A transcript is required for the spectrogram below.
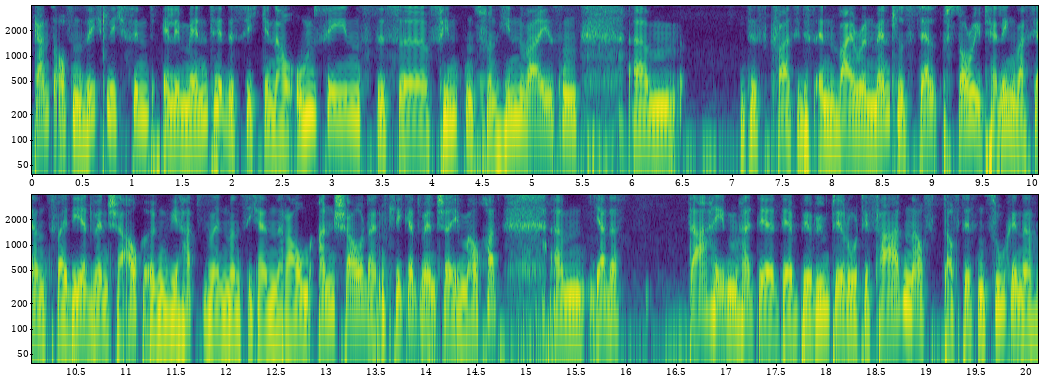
ganz offensichtlich sind Elemente des sich genau Umsehens, des äh, Findens von Hinweisen, lassen. Ähm, das quasi das Environmental Storytelling, was ja ein 2D-Adventure auch irgendwie hat, wenn man sich einen Raum anschaut, ein Click-Adventure eben auch hat, ähm, ja, dass da eben halt der, der berühmte rote Faden, auf, auf dessen Suche nach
